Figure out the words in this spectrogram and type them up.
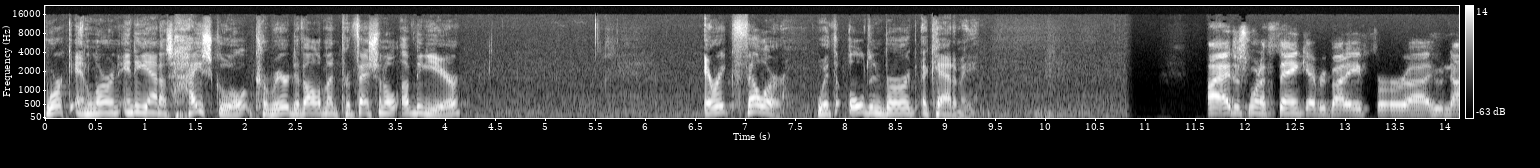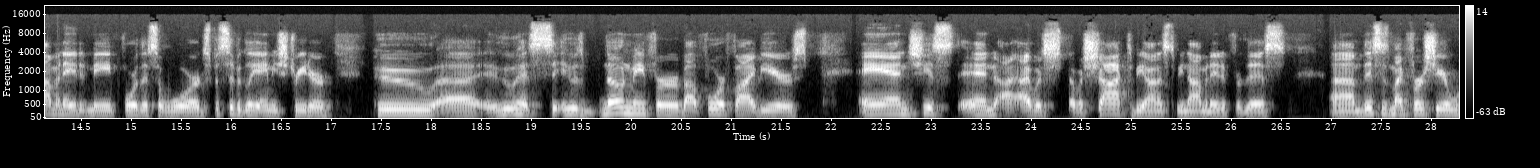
Work and Learn Indiana's High School Career Development Professional of the Year, Eric Feller with Oldenburg Academy. Hi, I just want to thank everybody for uh, who nominated me for this award, specifically Amy Streeter, who uh, who has who's known me for about four or five years, and she is and I, I was I was shocked to be honest to be nominated for this. Um, this is my first year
